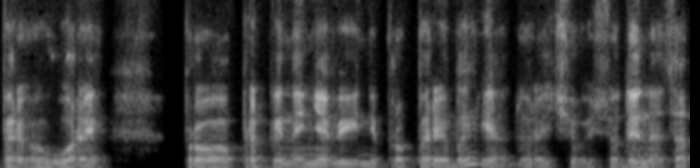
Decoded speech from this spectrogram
переговори про припинення війни, про перемир'я. До речі, ось 11,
